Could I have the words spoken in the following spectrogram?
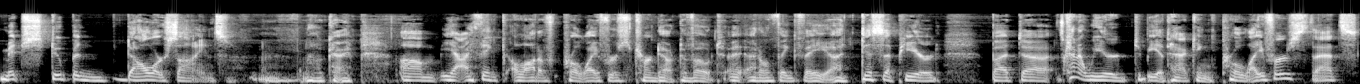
Mitch stupid dollar signs. Okay. Um, yeah, I think a lot of pro lifers turned out to vote. I, I don't think they uh, disappeared, but uh, it's kind of weird to be attacking pro lifers. That's,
